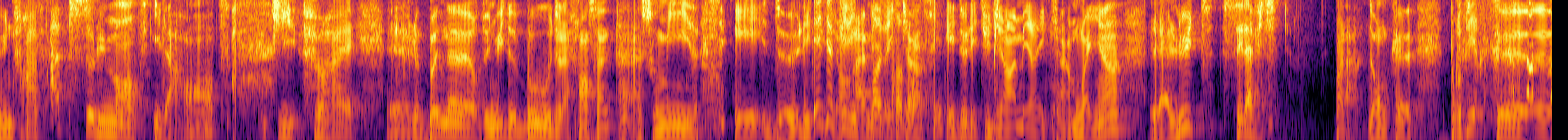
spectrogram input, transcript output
une phrase absolument hilarante, qui ferait euh, le bonheur de Nuit debout de la France in- in- insoumise et de l'étudiant américain et de l'étudiant américain moyen, la lutte, c'est la vie. Voilà, donc euh, pour dire que, euh,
